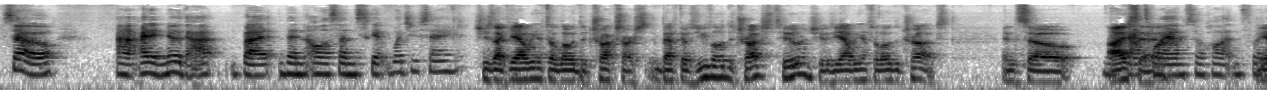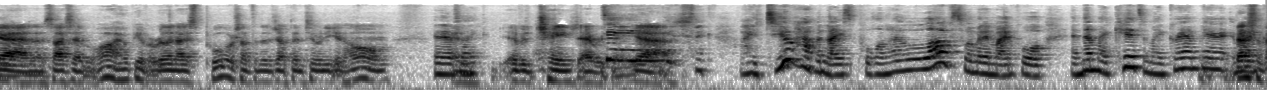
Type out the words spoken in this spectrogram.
So, I didn't know that, but then all of a sudden, Skip, what'd you say? She's like, "Yeah, we have to load the trucks." Our Beth goes, "You load the trucks too?" And she goes, "Yeah, we have to load the trucks." And so I That's said, that's why I'm so hot and sweaty. "Yeah." And so I said, "Well, I hope you have a really nice pool or something to jump into when you get home." And I was and like, it would changed everything. Ding! Yeah. She's like, I do have a nice pool, and I love swimming in my pool. And then my kids and my grandparents, Best my kids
